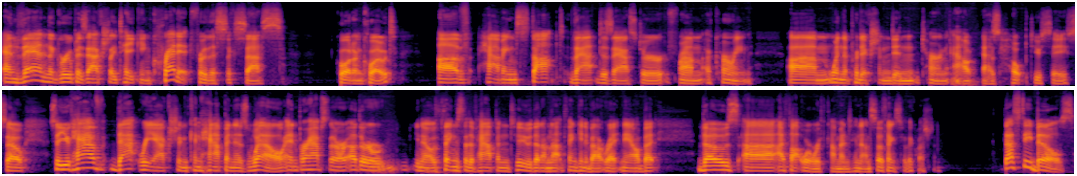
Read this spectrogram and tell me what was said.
And then the group is actually taking credit for the success, quote unquote, of having stopped that disaster from occurring um, when the prediction didn't turn out as hoped. You see, so so you have that reaction can happen as well, and perhaps there are other you know things that have happened too that I'm not thinking about right now, but those uh, I thought were worth commenting on. So thanks for the question, Dusty Bills.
